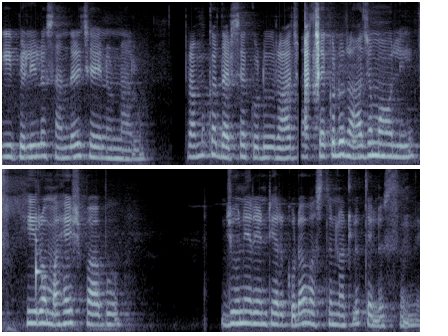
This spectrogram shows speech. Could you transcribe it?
ఈ పెళ్ళిలో సందడి చేయనున్నారు. ప్రముఖ దర్శకుడు రాజ దర్శకుడు రాజమౌళి హీరో మహేష్ బాబు జూనియర్ ఎన్టీఆర్ కూడా వస్తున్నట్లు తెలుస్తుంది.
